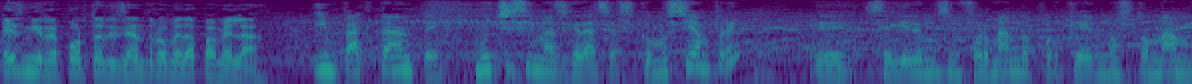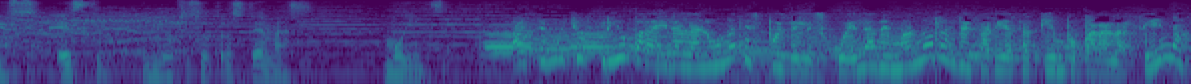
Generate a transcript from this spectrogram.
es mi reporte desde Andrómeda, Pamela. Impactante. Muchísimas gracias. Como siempre, eh, seguiremos informando porque nos tomamos este y muchos otros temas muy en serio. Hace mucho frío para ir a la luna después de la escuela. Además, no regresarías a tiempo para la cena.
